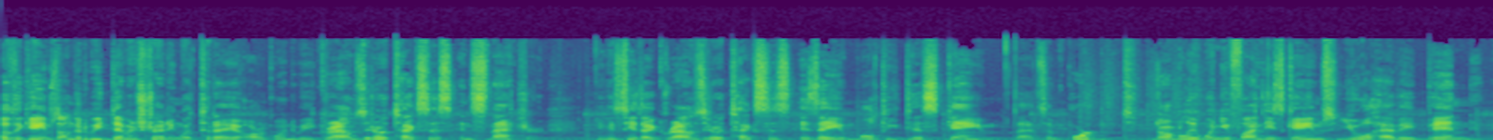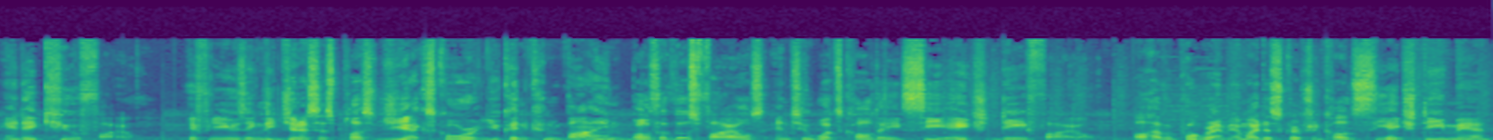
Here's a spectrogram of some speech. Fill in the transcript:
So the games I'm going to be demonstrating with today are going to be Ground Zero Texas and Snatcher. You can see that Ground Zero Texas is a multi-disc game. That's important. Normally when you find these games, you will have a bin and a cue file. If you're using the Genesis Plus GX core, you can combine both of those files into what's called a CHD file. I'll have a program in my description called chdman.exe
